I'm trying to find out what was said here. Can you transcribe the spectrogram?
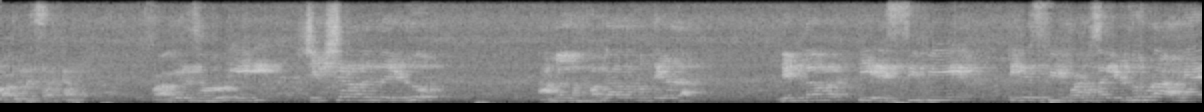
ಕಾಂಗ್ರೆಸ್ ಸರ್ಕಾರ, ಕಾಂಗ್ರೆಸ್ ಅವರು ಈ ಶಿಕ್ಷಣದಿಂದ ಹಿಡಿದು ಆಮೇಲೆ ನಮ್ಮ ಬಂಗಾರ ಅಂತ ಹೇಳ್ದ, ನಿನ್ನ T S C P T S P funds ಅಲ್ಲಿ ಹಿಡಿದು ಕೂಡ ಅನ್ಯಾಯ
